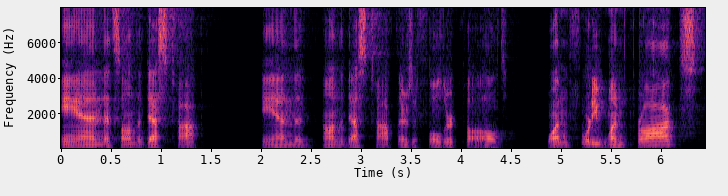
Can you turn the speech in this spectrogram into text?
and that's on the desktop. And the, on the desktop, there's a folder called 141 Progs,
